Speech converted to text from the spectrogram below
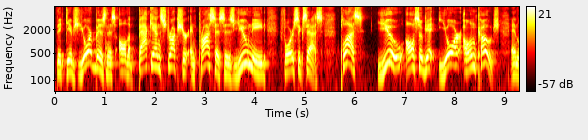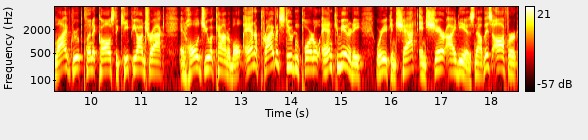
that gives your business all the back end structure and processes you need for success. Plus, you also get your own coach and live group clinic calls to keep you on track and hold you accountable, and a private student portal and community where you can chat and share ideas. Now, this offer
